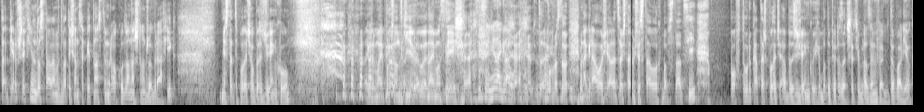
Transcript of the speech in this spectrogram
ta, pierwszy film dostałem w 2015 roku dla National Geographic. Niestety poleciał bez dźwięku. Także moje początki nie były najmocniejsze. Słuchaj, nie nagrało. To tak? po prostu nagrało się, ale coś tam się stało chyba w stacji. Powtórka też poleciała bez dźwięku i chyba dopiero za trzecim razem wyemitowali OK.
